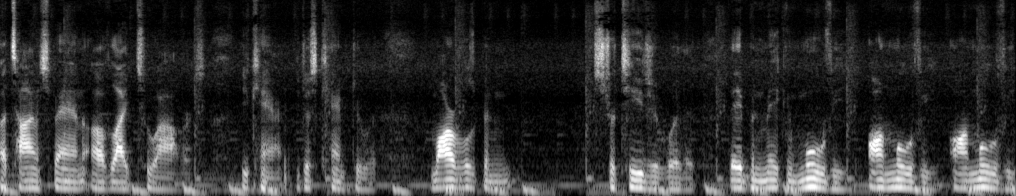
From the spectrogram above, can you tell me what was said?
a time span of like two hours. You can't. You just can't do it. Marvel's been strategic with it. They've been making movie on movie on movie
